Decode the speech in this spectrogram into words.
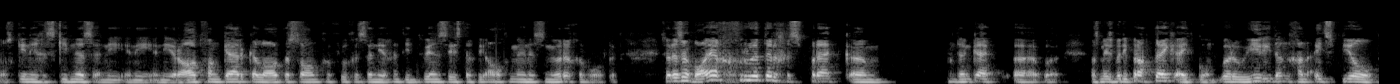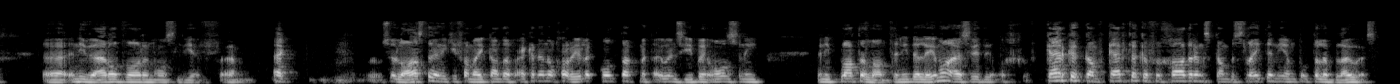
ons ken die geskiedenis in die in die in die Raad van Kerke later saamgevoeg is in 1962 die algemene sinode geword het. So dis 'n baie groter gesprek um dink ek uh, as mens by die praktyk uitkom oor hoe hierdie ding gaan uitspeel uh in die wêreld waarin ons leef. Um, ek so laaste dingetjie van my kant af, ek het nog 'n redelike kontak met ouens hier by ons in die in die platteland. En die dilemma is weet kerke kan kerklike vergaderings kan besluite neem tot hulle blou is.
